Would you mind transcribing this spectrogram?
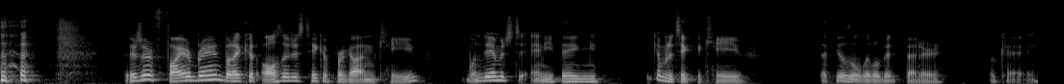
there's our Firebrand, but I could also just take a Forgotten Cave. One damage to anything. I think I'm going to take the Cave. That feels a little bit better. Okay,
